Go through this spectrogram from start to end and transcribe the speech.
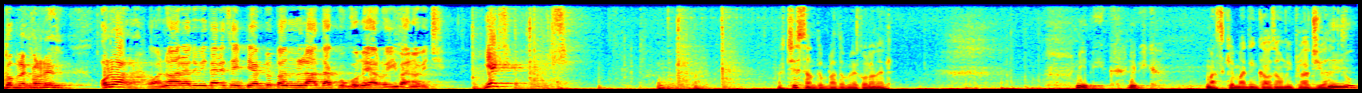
Domnule colonel, onoarea! Onoarea dumitare ți-ai pierdut-o în lada cu gunoia lui Ivanovici Ieși! Ce s-a întâmplat, domnule colonel? Nimic, nimic M-ați chemat din cauza unui plagiat? Nu,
